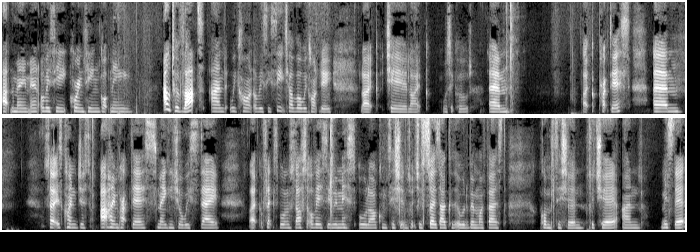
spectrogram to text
at the moment. Obviously, quarantine got me out of that, and we can't obviously see each other. We can't do like cheer, like what's it called? um, like practice. Um, so it's kind of just at home practice, making sure we stay like flexible and stuff. So obviously we missed all our competitions, which is so sad because it would have been my first competition for cheer and missed it.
